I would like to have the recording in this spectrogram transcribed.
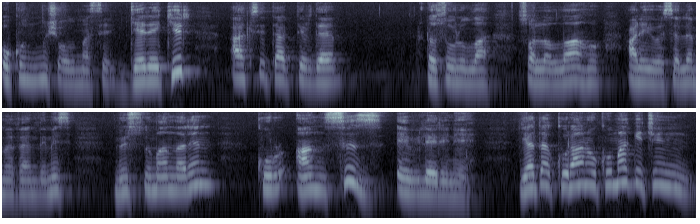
okunmuş olması gerekir. Aksi takdirde Resulullah sallallahu aleyhi ve sellem Efendimiz Müslümanların Kur'ansız evlerini ya da Kur'an okumak için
